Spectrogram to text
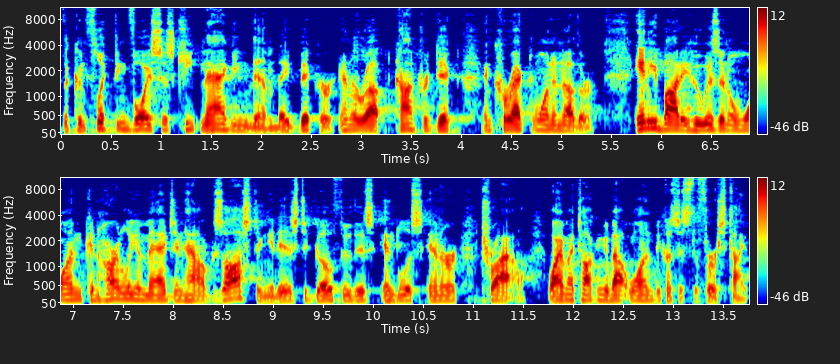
The conflicting voices keep nagging them. They bicker, interrupt, contradict, and correct one another. Anybody who isn't a one can hardly imagine how exhausting it is to go through this endless inner trial. Why am I talking about one? Because it's the first type.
